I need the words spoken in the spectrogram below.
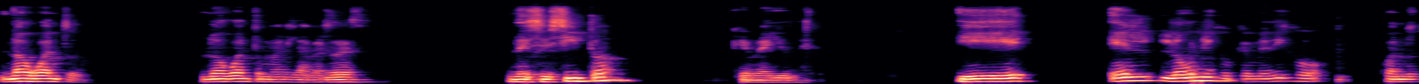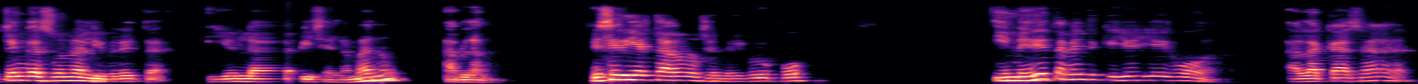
no aguanto, no aguanto más, la verdad. Necesito que me ayude. Y él lo único que me dijo, cuando tengas una libreta y un lápiz en la mano, hablamos. Ese día estábamos en el grupo. Inmediatamente que yo llego a la casa,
